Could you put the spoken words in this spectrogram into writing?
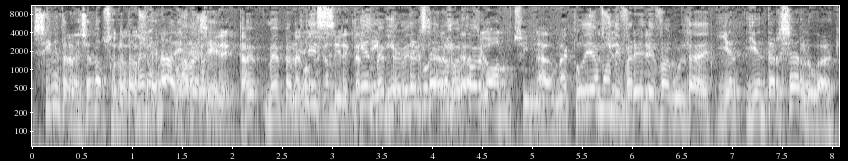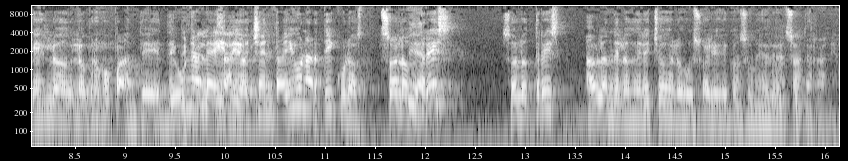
Sin intervención de absolutamente nadie. directa. me- me una permitís- concesión directa. y en- sin Me y en permitís porque a lo tercer mejor licitación, sin nada. Una estudiamos diferentes directa. facultades. Y en, y en tercer lugar, que es lo, lo preocupante, de una Diferentes ley de años. 81 artículos, solo Bien. tres, solo tres hablan de los derechos de los usuarios y consumidores del subterráneo.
